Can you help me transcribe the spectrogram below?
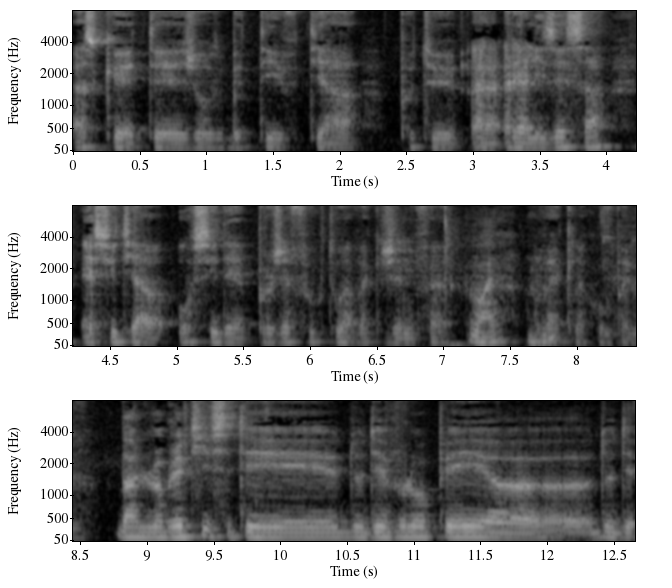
Est-ce que tes objectifs, tu as pu euh, réaliser ça? Et si tu as aussi des projets fructueux avec Jennifer Ouais. Avec la compagnie? Bah, L'objectif, c'était de développer. euh, de dé-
